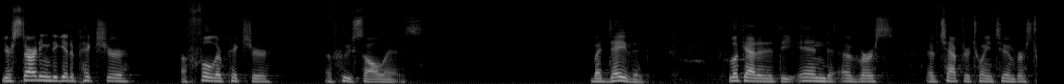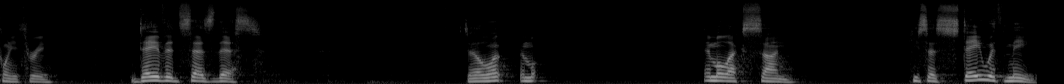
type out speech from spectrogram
You're starting to get a picture, a fuller picture of who Saul is. But David, look at it at the end of verse of chapter 22 and verse 23. David says this to Ahimelech's son. He says, Stay with me.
